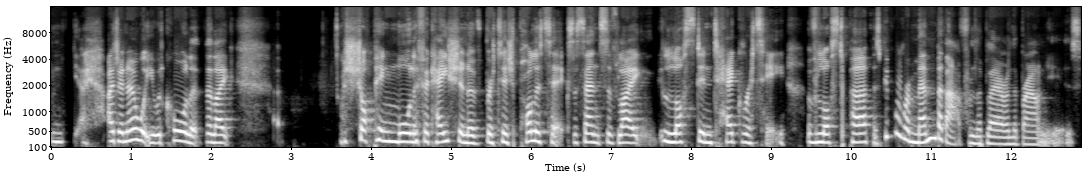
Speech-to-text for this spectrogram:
I don't know what you would call it, the like shopping mallification of British politics, a sense of like lost integrity, of lost purpose. People remember that from the Blair and the Brown years.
